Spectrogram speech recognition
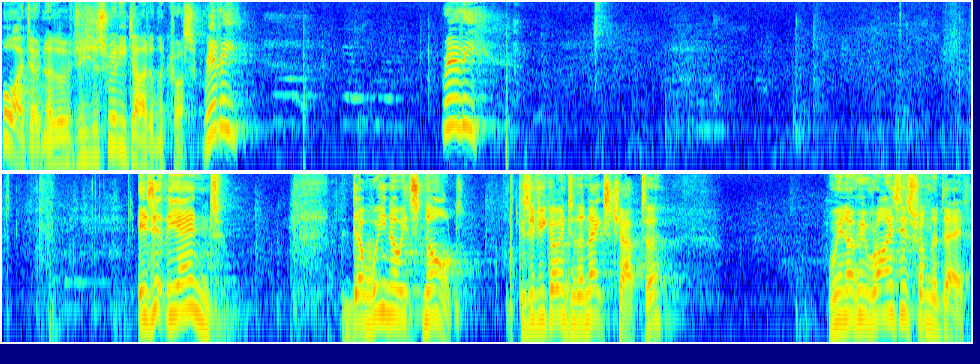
Oh, I don't know. Jesus really died on the cross. Really? Really? Is it the end? We know it's not. Because if you go into the next chapter, we know he rises from the dead.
